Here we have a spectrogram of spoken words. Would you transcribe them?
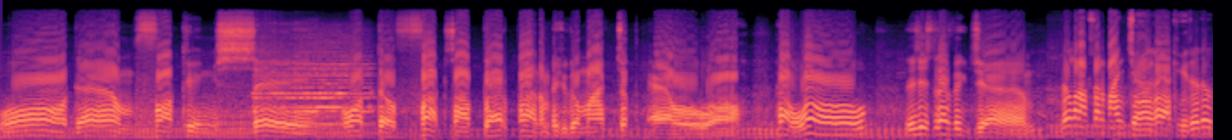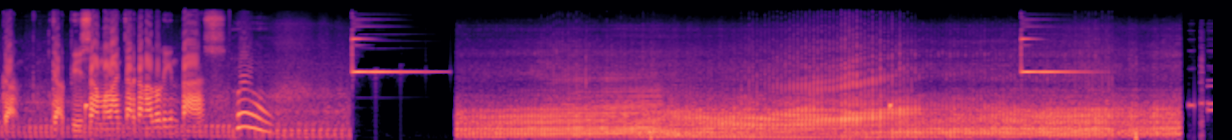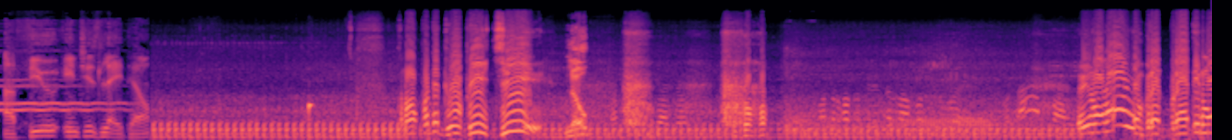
Oh damn fucking say What the fuck? Sabar pak. Namanya juga macet. Allah Hello. This is traffic jam. Lu ngelakson panjang kayak gitu tuh gak, gak bisa melancarkan lalu lintas. A few inches later. Kenapa dia dua biji? Motor satu silinder ya? Buat apa? Berat-beratin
